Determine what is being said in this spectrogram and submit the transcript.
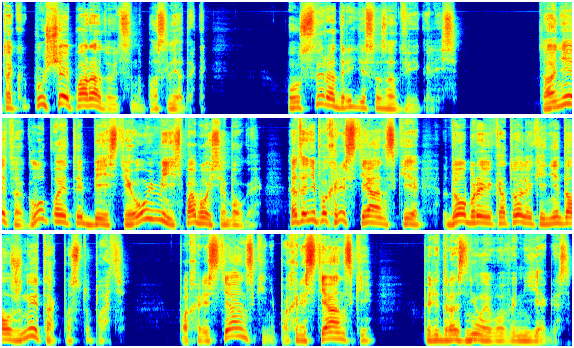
так пущай порадуется напоследок. Усы Родригеса задвигались. «Танита, глупая ты бестия, уймись, побойся Бога. Это не по-христиански, добрые католики не должны так поступать». «По-христиански, не по-христиански», — передразнил его Веньегас.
